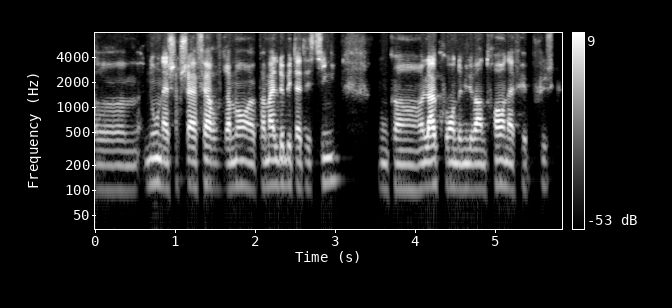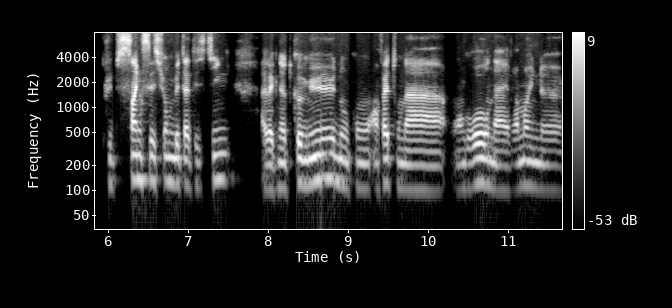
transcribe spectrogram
nous, on a cherché à faire vraiment pas mal de bêta testing. Donc là, courant 2023, on a fait plus, plus de cinq sessions de bêta testing avec notre commune. Donc en fait, on a, en gros, on a vraiment une,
